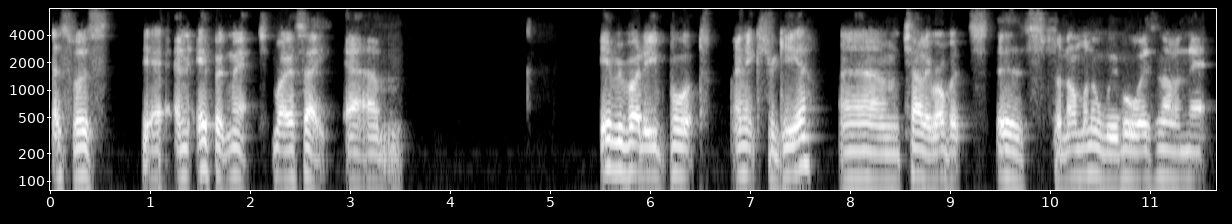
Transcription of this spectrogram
this was yeah an epic match. Like I say, um, everybody bought an extra gear. Um, Charlie Roberts is phenomenal. We've always known that,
